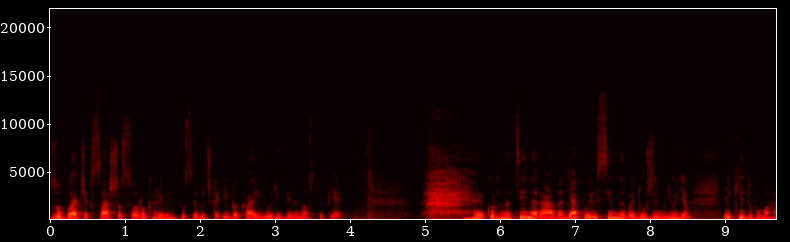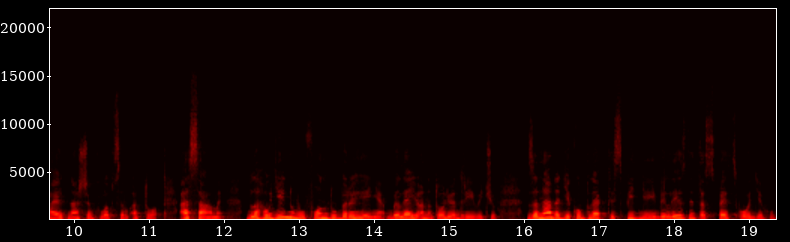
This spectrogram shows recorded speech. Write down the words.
Зубачик Саша 40 гривень посилочка і Бакай Юрій 95. Координаційна рада дякую усім небайдужим людям, які допомагають нашим хлопцям АТО. А саме благодійному фонду Берегиня Белею Анатолію Андрійовичу за надані комплекти спідньої білизни та спецодягу,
